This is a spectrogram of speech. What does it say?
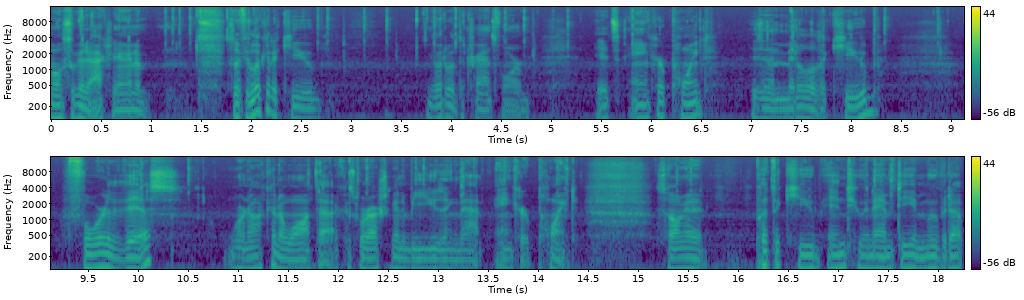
also going to actually I'm going to so if you look at a cube go to the transform its anchor point is in the middle of the cube for this we're not going to want that because we're actually going to be using that anchor point. So I'm going to put the cube into an empty and move it up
